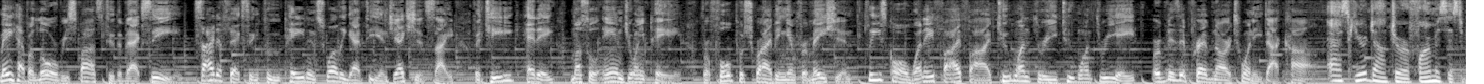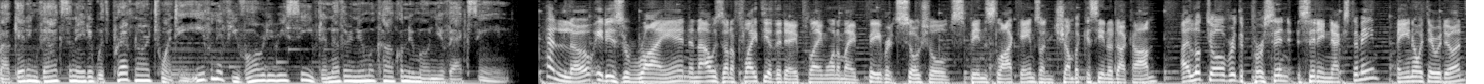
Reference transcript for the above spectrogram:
may have a lower response to the vaccine. Side effects include pain and swelling at the injection site, fatigue, headache, muscle, and joint pain. For full prescribing information, please call 1 855 213 2138 or visit Prevnar20.com. Ask your doctor or pharmacist about getting vaccinated with Prevnar 20, even if you've already received another pneumococcal pneumonia vaccine. Hello, it is Ryan, and I was on a flight the other day playing one of my favorite social spin slot games on chumbacasino.com. I looked over at the person sitting next to me, and you know what they were doing?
